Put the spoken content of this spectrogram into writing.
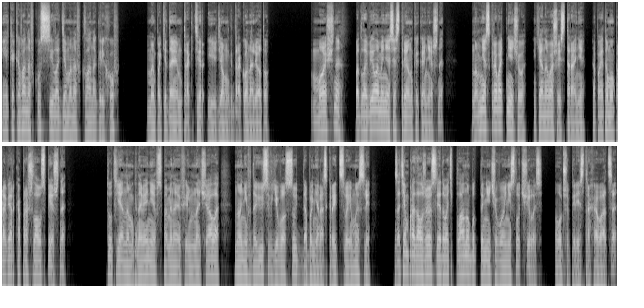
И какова на вкус сила демонов клана грехов? Мы покидаем трактир и идем к драконолету. Мощно. Подловила меня сестренка, конечно. Но мне скрывать нечего, я на вашей стороне, а поэтому проверка прошла успешно. Тут я на мгновение вспоминаю фильм «Начало», но не вдаюсь в его суть, дабы не раскрыть свои мысли. Затем продолжаю следовать плану, будто ничего и не случилось. Лучше перестраховаться.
